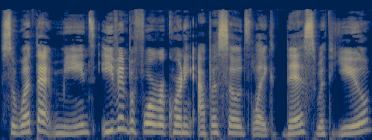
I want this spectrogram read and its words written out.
So, what that means, even before recording episodes like this with you,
